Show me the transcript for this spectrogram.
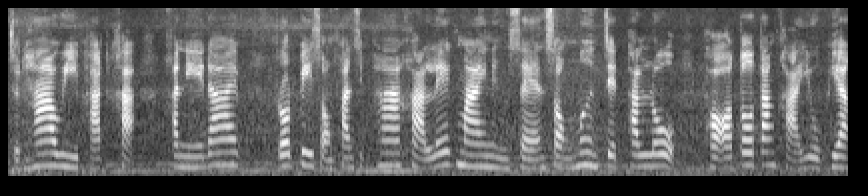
1.5 V พัทค่ะ คันนี้ได้รถปี 2015 ค่ะ เลขไมล์127,000 โล ทอออโต้ตั้งขายอยู่เพียง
